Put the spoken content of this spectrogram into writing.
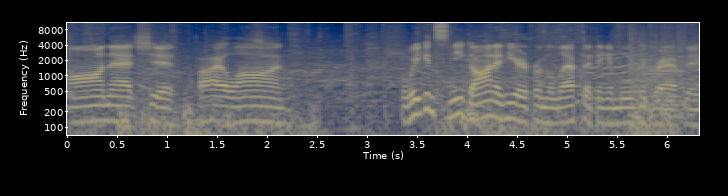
on that shit. Pile on. We can sneak on it here from the left, I think, and move it crafty.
